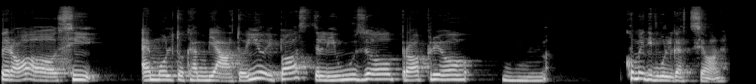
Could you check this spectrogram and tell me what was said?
però sì, è molto cambiato. Io i post li uso proprio mh, mm, come divulgazione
